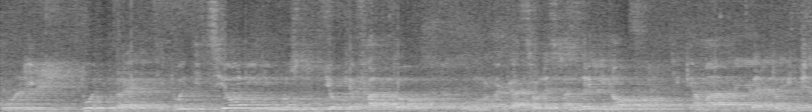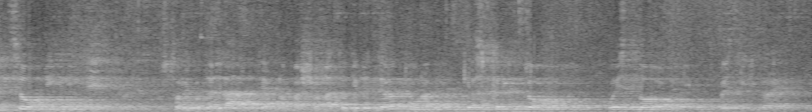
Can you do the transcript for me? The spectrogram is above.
due libretti, due edizioni di uno studio che ha fatto un ragazzo alessandrino, si chiama Alberto Vincenzoni, storico dell'arte, un appassionato di letteratura, che ha scritto questo, questi libretti.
